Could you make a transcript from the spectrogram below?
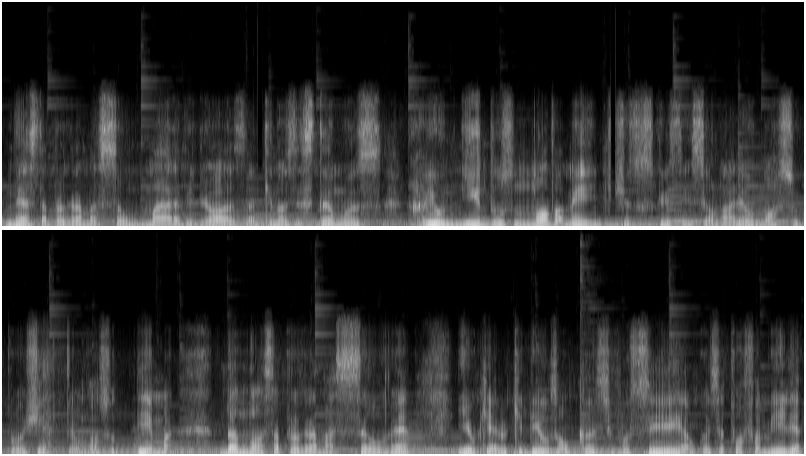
nesta programação maravilhosa que nós estamos reunidos novamente. Jesus Cristo em seu lar é o nosso projeto, é o nosso tema da nossa programação, né? E eu quero que Deus alcance você, alcance a tua família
